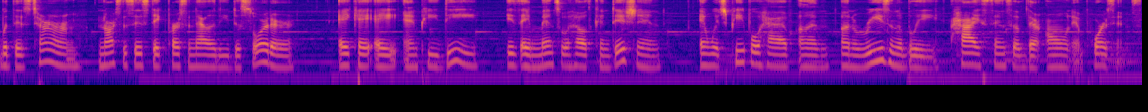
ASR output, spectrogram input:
with this term, narcissistic personality disorder, aka NPD, is a mental health condition in which people have an unreasonably high sense of their own importance.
